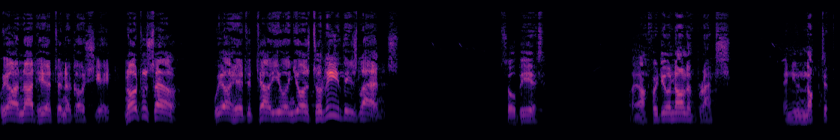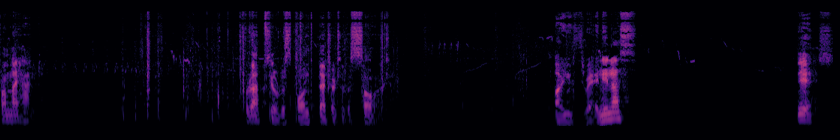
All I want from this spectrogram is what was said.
We are not here to negotiate, nor to sell. We are here to tell you and yours to leave these lands. So be it. I offered you an olive branch, and you knocked it from my hand. Perhaps you'll respond better to the sword. Are you threatening us? Yes.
